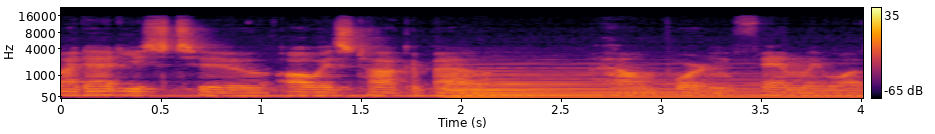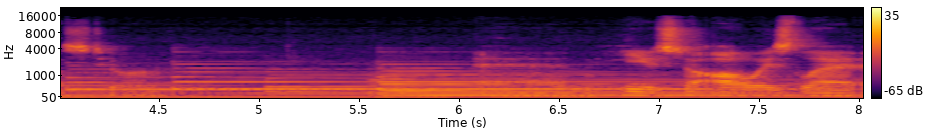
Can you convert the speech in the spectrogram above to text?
My dad used to always talk about how important family was to him. And he used to always let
